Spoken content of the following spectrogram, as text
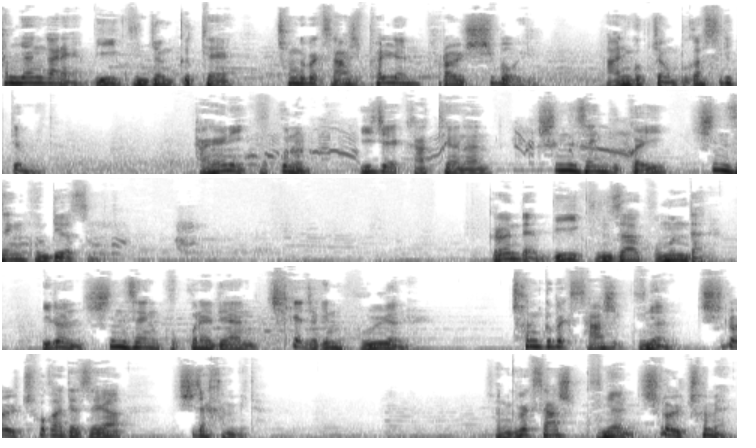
3년간의 미 군정 끝에 1948년 8월 15일 한국 정부가 수립됩니다. 당연히 국군은 이제 갓 태어난 신생 국가의 신생 군대였습니다. 그런데 미 군사 고문단은 이런 신생 국군에 대한 체계적인 훈련을 1949년 7월 초가 돼서야 시작합니다. 1949년 7월 초면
